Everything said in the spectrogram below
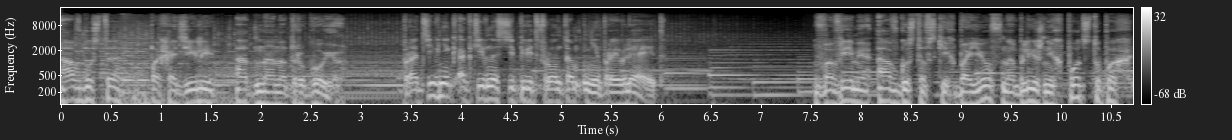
августа походили одна на другую. Противник активности перед фронтом не проявляет. Во время августовских боев на ближних подступах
